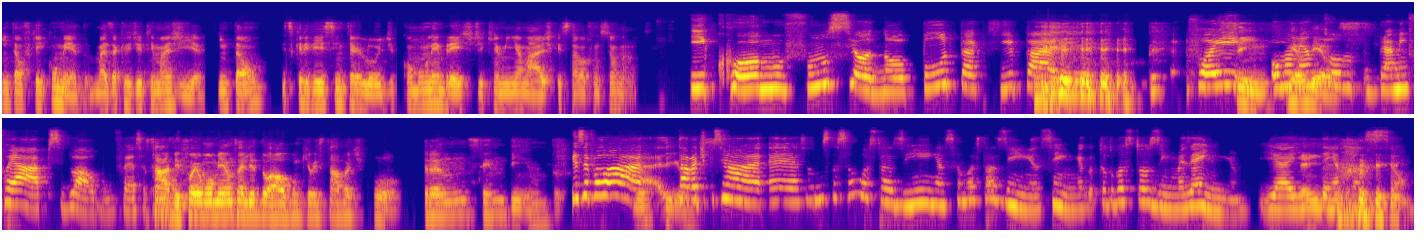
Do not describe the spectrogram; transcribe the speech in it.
Então fiquei com medo, mas acredito em magia. Então escrevi esse interlúdio como um lembrete de que a minha mágica estava funcionando. E como funcionou, puta que pariu. Foi Sim, o momento, para mim foi a ápice do álbum, foi essa Sabe, foi o momento ali do álbum que eu estava tipo, transcendendo. E você falou, ah, tava tipo assim, ah, é, essas músicas são gostosinhas, são gostosinhas, sim, é tudo gostosinho, mas é inho. E aí é tem inho. a transição.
